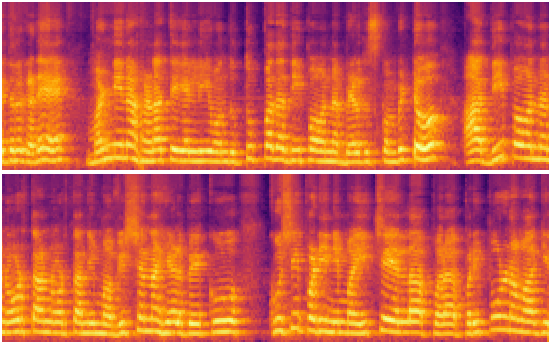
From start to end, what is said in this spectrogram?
ಎದುರುಗಡೆ ಮಣ್ಣಿನ ಹಣತೆಯಲ್ಲಿ ಒಂದು ತುಪ್ಪದ ದೀಪವನ್ನ ಬೆಳಗಿಸ್ಕೊಂಡ್ಬಿಟ್ಟು ಆ ದೀಪವನ್ನ ನೋಡ್ತಾ ನೋಡ್ತಾ ನಿಮ್ಮ ವಿಷನ್ನ ಹೇಳಬೇಕು. ಖುಷಿ ಪಡಿ ನಿಮ್ಮ ಇಚ್ಛೆ ಎಲ್ಲ ಪರ ಪರಿಪೂರ್ಣವಾಗಿ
